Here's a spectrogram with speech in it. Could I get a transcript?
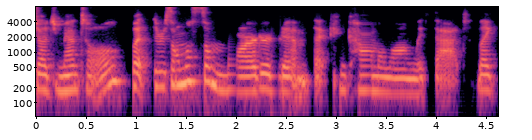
judgmental, but there's almost a martyrdom that can come along with that. Like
